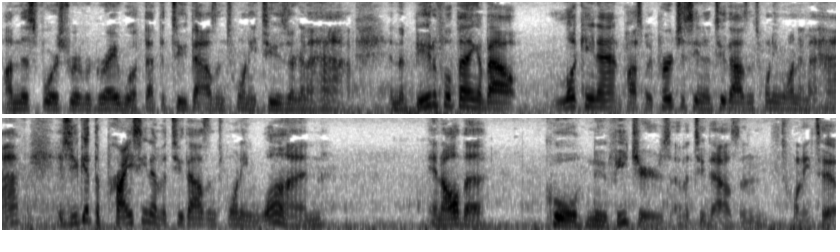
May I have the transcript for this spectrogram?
on this Forest River Grey Wolf that the 2022s are going to have. And the beautiful thing about looking at possibly purchasing a 2021 and a half is you get the pricing of a 2021 and all the cool new features of a 2022.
